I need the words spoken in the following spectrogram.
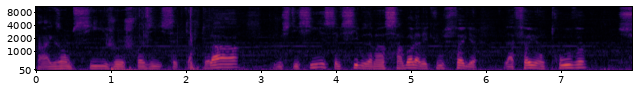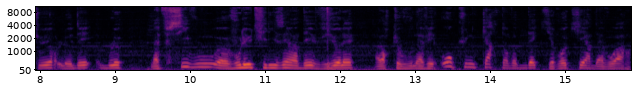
par exemple, si je choisis cette carte-là, juste ici, celle-ci, vous avez un symbole avec une feuille. La feuille, on trouve sur le dé bleu. si vous euh, voulez utiliser un dé violet alors que vous n'avez aucune carte dans votre deck qui requiert d'avoir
